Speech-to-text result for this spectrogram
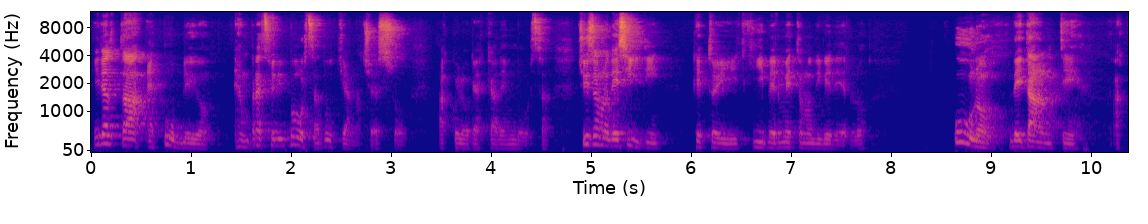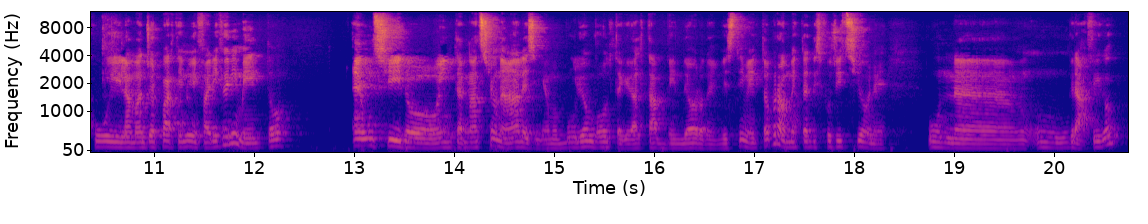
in realtà è pubblico, è un prezzo di borsa, tutti hanno accesso a quello che accade in borsa. Ci sono dei siti che ti, permettono di vederlo. Uno dei tanti a cui la maggior parte di noi fa riferimento è un sito internazionale, si chiama Bullion Vault, che in realtà vende oro da investimento, però mette a disposizione un, uh, un grafico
